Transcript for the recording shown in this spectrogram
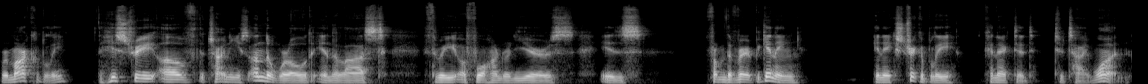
remarkably, the history of the Chinese underworld in the last three or four hundred years is, from the very beginning, inextricably connected to Taiwan.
